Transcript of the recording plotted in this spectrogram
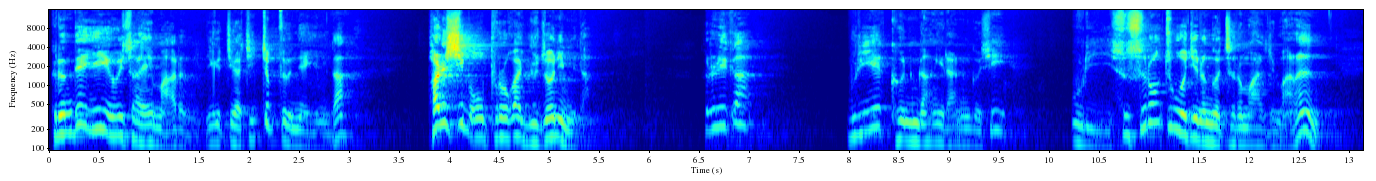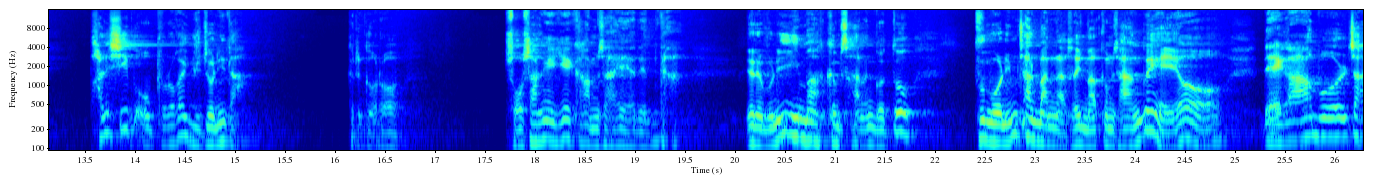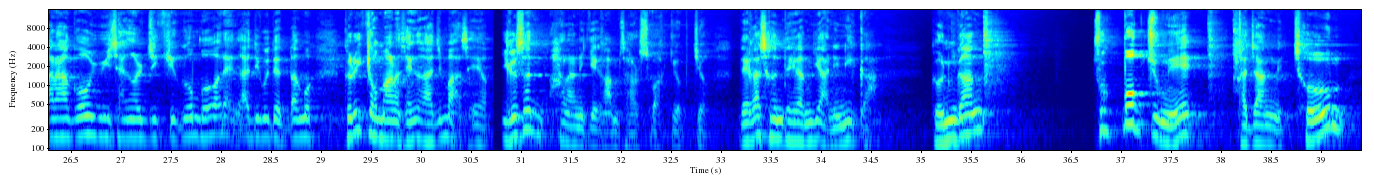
그런데 이 의사의 말은, 이거 제가 직접 들은 얘기입니다. 85%가 유전입니다. 그러니까 우리의 건강이라는 것이 우리 스스로 주어지는 것처럼 알지만은 85%가 유전이다. 그런 거로 조상에게 감사해야 됩니다. 여러분이 이만큼 사는 것도 부모님 잘 만나서 이만큼 산 거예요. 내가 뭘 잘하고 위생을 지키고 뭘 해가지고 됐다고 그렇게 교만한 생각하지 마세요. 이것은 하나님께 감사할 수밖에 없죠. 내가 선택한 게 아니니까 건강 축복 중에 가장 처음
